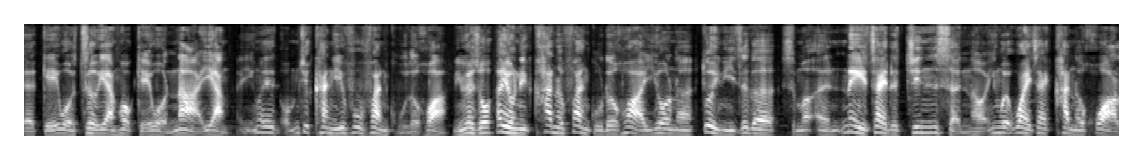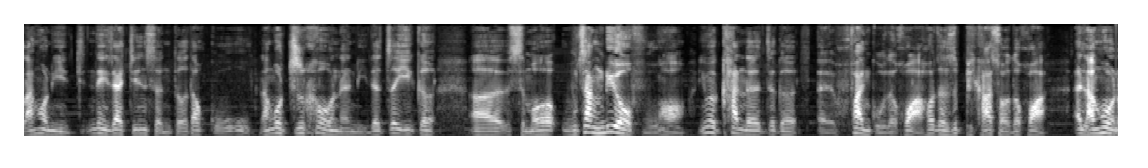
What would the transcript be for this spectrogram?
呃给我这样或给我那样，因为我们去看一幅梵谷的画，你会说，哎呦，你看了梵谷的画以后呢，对你这个什么呃内在的精神哈，因为外在看了画，然后你。 内在精神得到鼓舞，然后之后呢，你的这一个呃什么五脏六腑哈、哦，因为看了这个呃梵谷的画或者是皮卡索的画，呃、然后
